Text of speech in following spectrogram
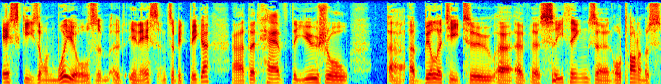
eskies on wheels, um, uh, in essence, a bit bigger, uh, that have the usual uh, ability to uh, uh, see things and autonomous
